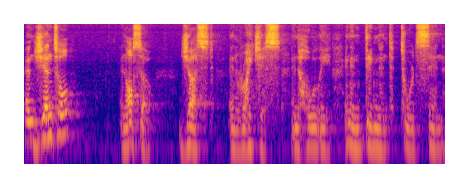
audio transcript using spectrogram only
and gentle and also just and righteous and holy and indignant towards sin.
